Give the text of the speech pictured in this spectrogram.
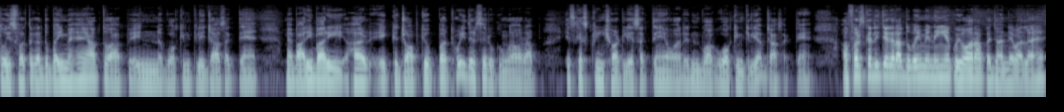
तो इस वक्त अगर दुबई में हैं आप तो आप इन वॉक इन के लिए जा सकते हैं। मैं बारी बारी हर एक जॉब के ऊपर थोड़ी देर से रुकूँगा और आप इसका स्क्रीनशॉट ले सकते हैं और इन वॉक वॉक इन के लिए आप जा सकते हैं। अब फ़र्ज़ कर लीजिए अगर आप दुबई में नहीं है कोई और आपका जानने वाला है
